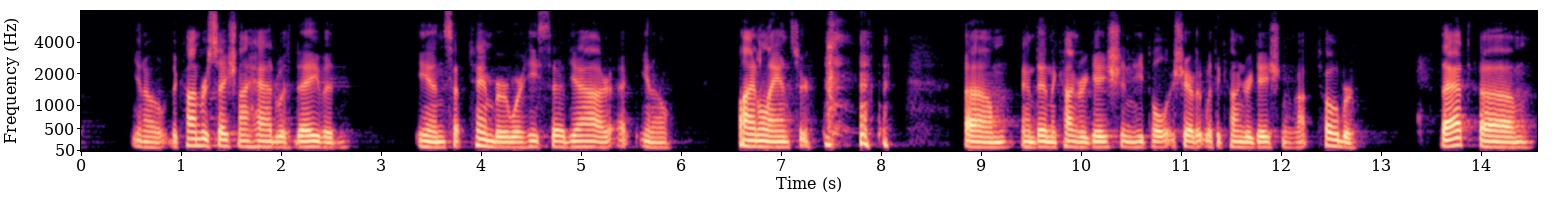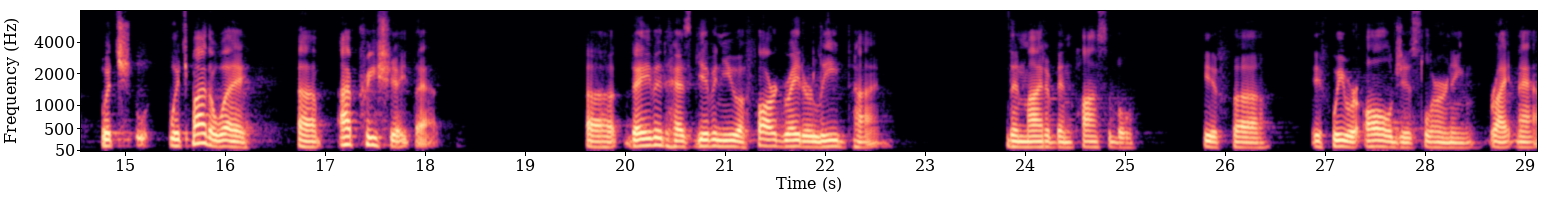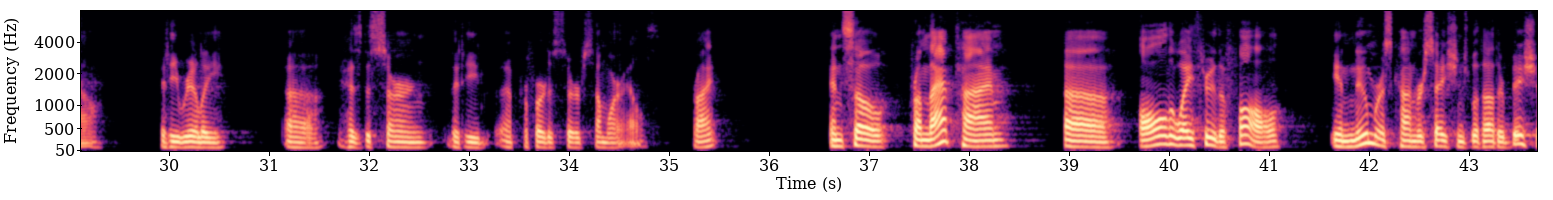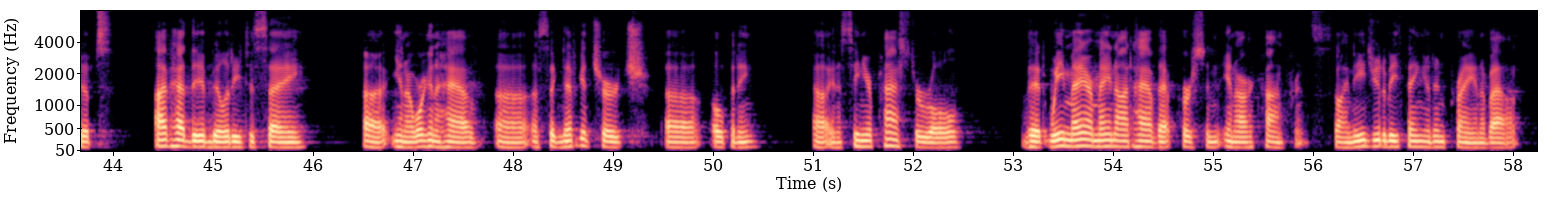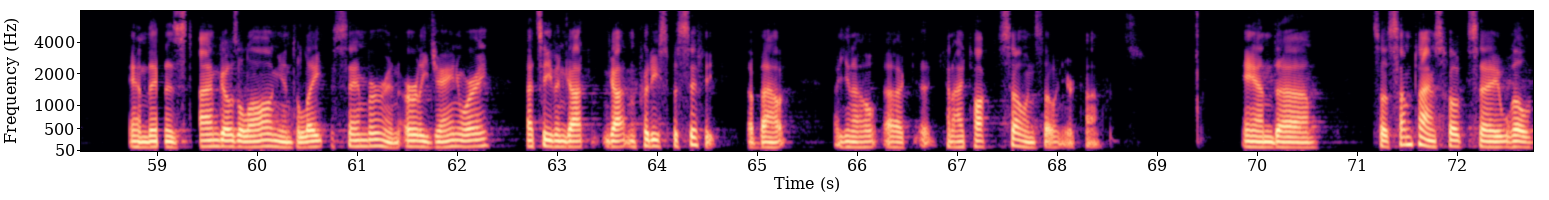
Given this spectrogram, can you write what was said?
you know, the conversation I had with David in September, where he said, Yeah, uh, you know, final answer. um, and then the congregation, he told, shared it with the congregation in October. That, um, which, which, by the way, uh, I appreciate that uh, David has given you a far greater lead time than might have been possible if, uh, if we were all just learning right now that he really uh, has discerned that he'd uh, prefer to serve somewhere else, right? And so from that time uh, all the way through the fall, in numerous conversations with other bishops, I've had the ability to say, uh, you know, we're going to have uh, a significant church uh, opening uh, in a senior pastor role that we may or may not have that person in our conference. So I need you to be thinking and praying about. And then as time goes along into late December and early January, that's even got, gotten pretty specific about, you know, uh, can I talk to so and so in your conference? And uh, so sometimes folks say, well,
